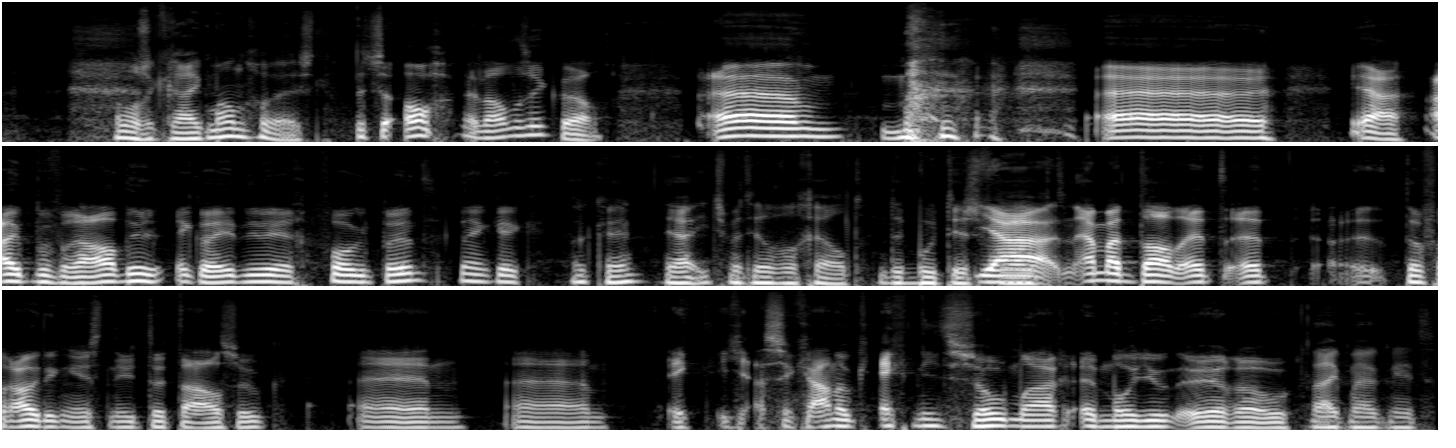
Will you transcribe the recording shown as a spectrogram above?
Dan was ik rijk man geweest. Dus, oh, en anders ik wel. Ehm, maar, eh, ja, uit mijn verhaal nu. Ik weet het niet meer. Volgend punt, denk ik. Oké. Ja, iets met heel veel geld. De boete is Ja, nee, maar dat, het, het, de verhouding is nu totaal zoek. En ehm, ik, ja, ze gaan ook echt niet zomaar een miljoen euro. Lijkt mij ook niet.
